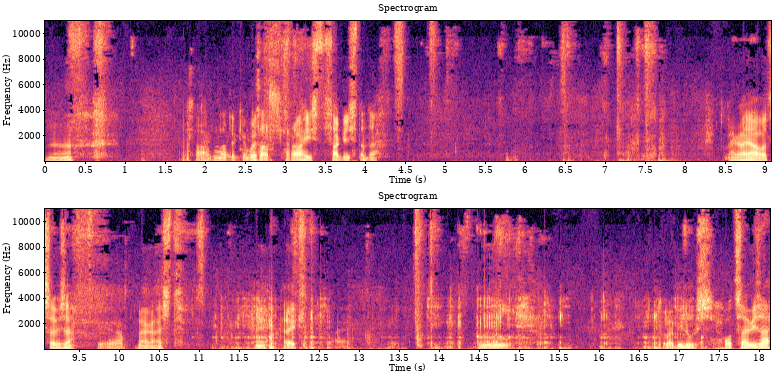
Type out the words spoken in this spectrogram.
noh, saab natuke võsas rahist sagistada. väga hea otsevise, jah, väga hästi. nii, Reiks, nii. Tuleb ilus otsevise.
